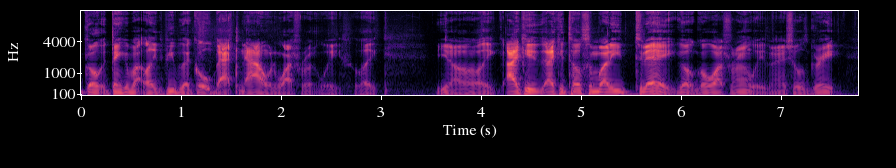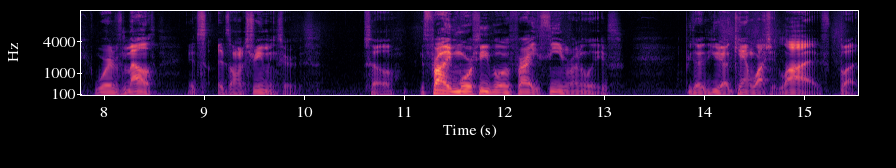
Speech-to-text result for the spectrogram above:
go think about like the people that go back now and watch Runaways. Like you know, like I could I could tell somebody today, go go watch Runaways, man. That show's great. Word of mouth. It's it's on streaming service. So it's probably more people have probably seen Runaways because you can't watch it live. But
